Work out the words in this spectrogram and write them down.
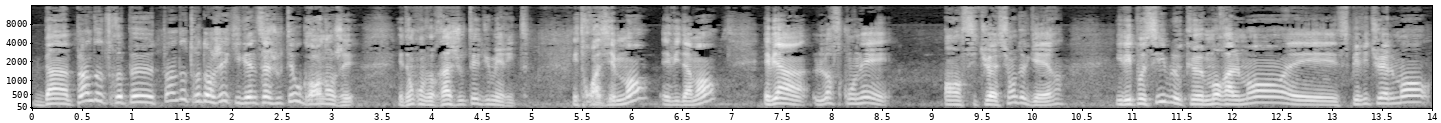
ben, plein d'autres plein d'autres dangers qui viennent s'ajouter au grand danger. Et donc on veut rajouter du mérite. Et troisièmement, évidemment, eh bien, lorsqu'on est en situation de guerre, il est possible que moralement et spirituellement,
